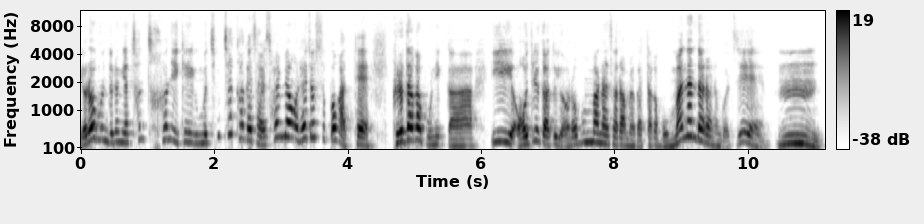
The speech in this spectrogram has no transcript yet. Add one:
여러분들은 그냥 천천히 이렇게 뭐 침착하게 잘 설명을 해줬을 것 같아. 그러다가 보니까 이 어딜 가도 여러분만한 사람을 갖다가 못 만난다라는 거지. 음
